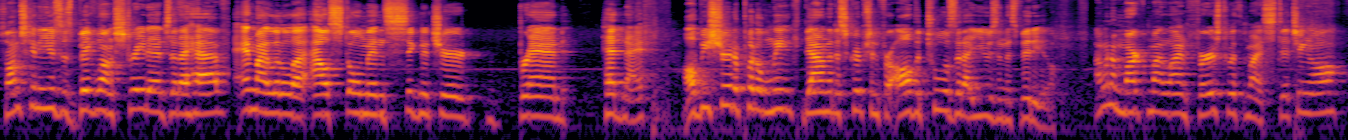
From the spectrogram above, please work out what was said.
So I'm just gonna use this big long straight edge that I have and my little uh, Al Stohlman signature brand head knife. I'll be sure to put a link down in the description for all the tools that I use in this video. I'm gonna mark my line first with my stitching awl,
